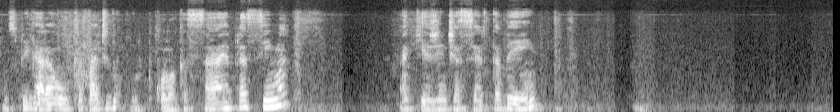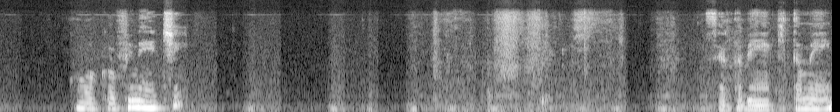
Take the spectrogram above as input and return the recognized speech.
Vamos pegar a outra parte do corpo, coloca a saia pra cima. Aqui a gente acerta bem. Coloca o alfinete. Acerta bem aqui também.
